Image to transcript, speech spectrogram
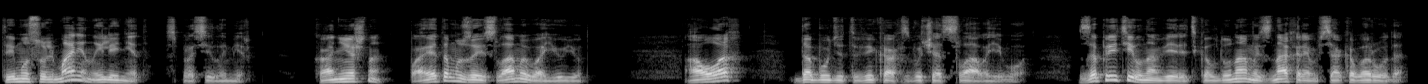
«Ты мусульманин или нет?» – спросил эмир. «Конечно, поэтому за ислам и воюю». Аллах, да будет в веках звучать слава его, запретил нам верить колдунам и знахарям всякого рода,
